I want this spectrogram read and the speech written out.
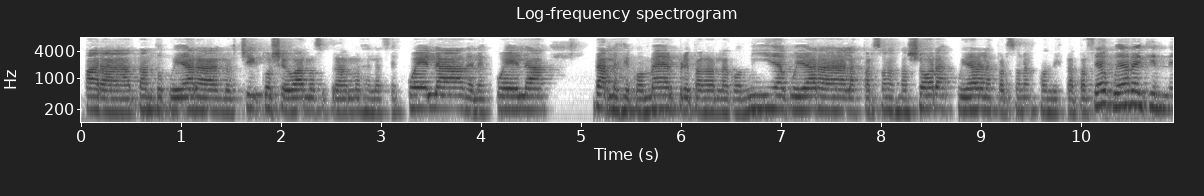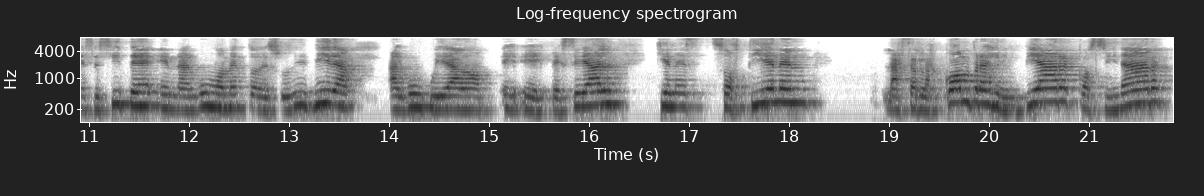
para tanto cuidar a los chicos, llevarlos y traerlos de las escuelas, de la escuela, darles de comer, preparar la comida, cuidar a las personas mayores, cuidar a las personas con discapacidad, cuidar a quien necesite en algún momento de su vida algún cuidado eh, eh, especial quienes sostienen hacer las compras, limpiar, cocinar,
